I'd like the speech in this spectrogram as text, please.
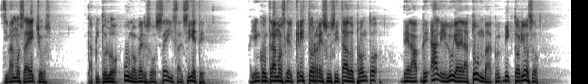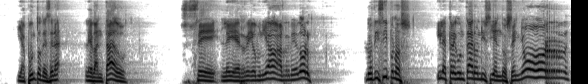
Si vamos a Hechos, capítulo 1, versos 6 al 7, ahí encontramos que el Cristo resucitado pronto de la, aleluya, de la tumba, victorioso, y a punto de ser levantado, se le reunía alrededor los discípulos y le preguntaron diciendo, Señor,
